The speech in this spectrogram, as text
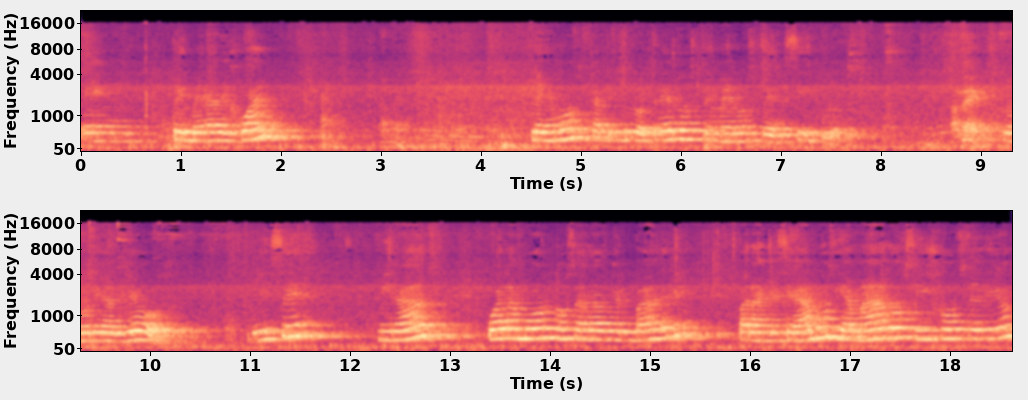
en Primera de Juan, Leemos capítulo 3, los primeros versículos. Amén. Gloria a Dios. Dice, mirad cuál amor nos ha dado el Padre para que seamos llamados hijos de Dios.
